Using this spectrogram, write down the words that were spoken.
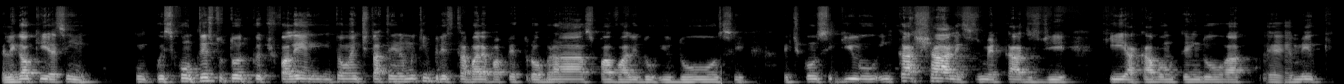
É legal que, assim, com, esse contexto todo que eu te falei, então a gente está tendo muita empresa que trabalha para Petrobras, para Vale do Rio Doce, a gente conseguiu encaixar nesses mercados de que acabam tendo a, é, meio que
